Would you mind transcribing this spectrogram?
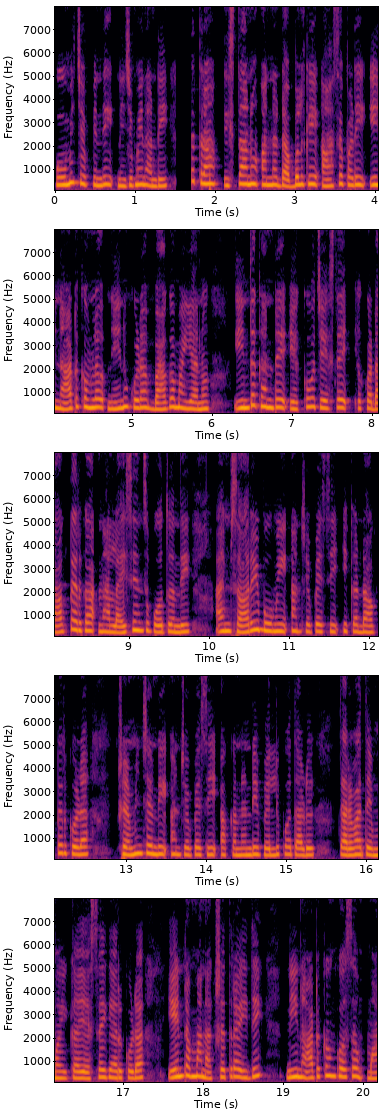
భూమి చెప్పింది నిజమేనండి. నక్షత్ర ఇస్తాను అన్న డబ్బులకి ఆశపడి ఈ నాటకంలో నేను కూడా భాగమయ్యాను. ఇంతకంటే ఎక్కువ చేస్తే ఒక డాక్టర్గా నా లైసెన్స్ పోతుంది. ఐఎమ్ సారీ భూమి అని చెప్పేసి ఇక డాక్టర్ కూడా క్షమించండి అని చెప్పేసి అక్కడ నుండి వెళ్ళిపోతాడు. తర్వాత ఏమో ఇక ఎస్ఐ గారు కూడా ఏంటమ్మా నక్షత్ర ఇది? నీ నాటకం కోసం మా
